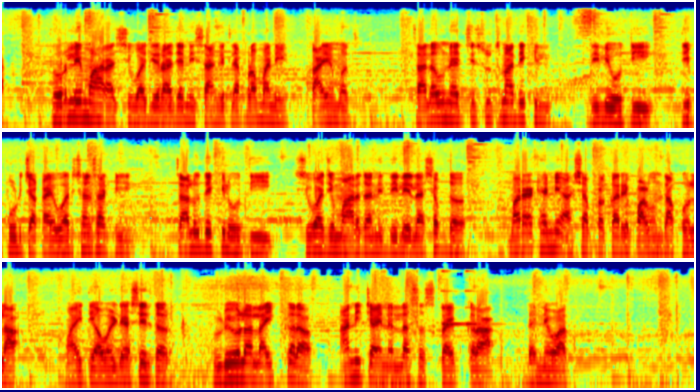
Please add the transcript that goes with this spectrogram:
थोरले महाराज शिवाजी राजांनी सांगितल्याप्रमाणे कायमच चालवण्याची सूचना देखील दिली होती. ती पुढच्या काही वर्षांसाठी चालू देखील होती. शिवाजी महाराजांनी दिलेला शब्द मराठ्यांनी अशा प्रकारे पाळून दाखवला. माहिती आवडली असेल तर व्हिडिओला लाईक करा आणि चॅनलला सबस्क्राईब करा. धन्यवाद.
